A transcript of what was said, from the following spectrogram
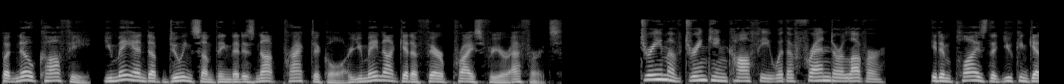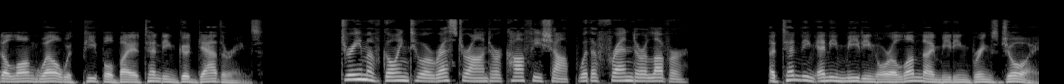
but no coffee, you may end up doing something that is not practical or you may not get a fair price for your efforts. Dream of drinking coffee with a friend or lover. It implies that you can get along well with people by attending good gatherings. Dream of going to a restaurant or coffee shop with a friend or lover. Attending any meeting or alumni meeting brings joy.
